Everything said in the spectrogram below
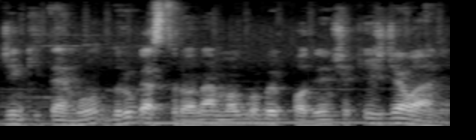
Dzięki temu druga strona mogłaby podjąć jakieś działanie.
